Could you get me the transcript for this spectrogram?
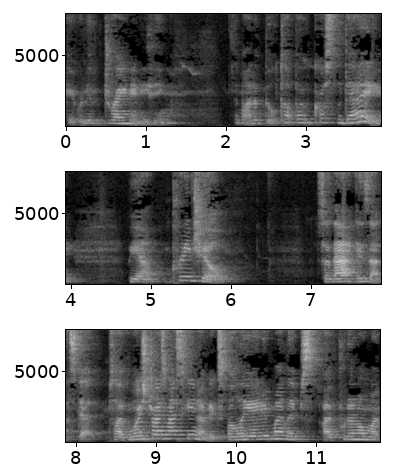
get rid of, drain anything that might have built up across the day. But yeah, pretty chill. So that is that step. So I've moisturized my skin, I've exfoliated my lips, I've put on my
